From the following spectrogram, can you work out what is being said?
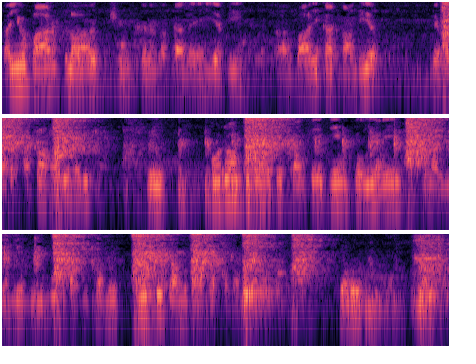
ਤਾਈਓ ਬਾਹਰ ਬਲੌਗ ਸ਼ੂਟ ਕਰਨ ਦਾ ਫਾਇਦਾ ਇਹੀ ਹੈ ਵੀ ਅਹ, ਆਵਾਜ਼ ਘੱਟ ਆਉਂਦੀ ਹੈ ਤੇ ਬਸ ਆਪਾਂ ਹੌਲੀ ਹੌਲੀ ਫੋਟੋਆਂ ਫੋਟੋਆਂ ਤੇ ਕਰਕੇ ਗੇਮ ਕਰੀ ਜਾ ਰਹੇ ਬਣਾਈ ਜਾਂਦੇ ਵੀਡੀਓ ਤਾਂ ਕਿ ਤੁਹਾਨੂੰ ਇਹ ਤੇ ਕੰਮ ਕਰਦਾ ਪਤਾ ਚਲੋ ਠੀਕ ਹੈ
